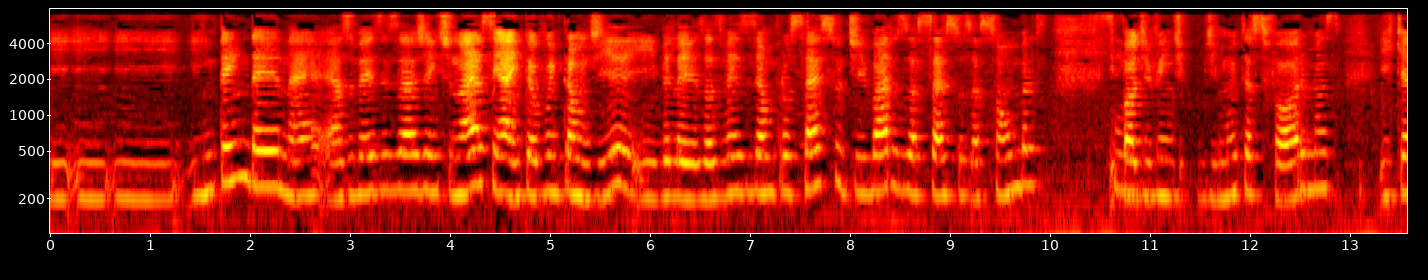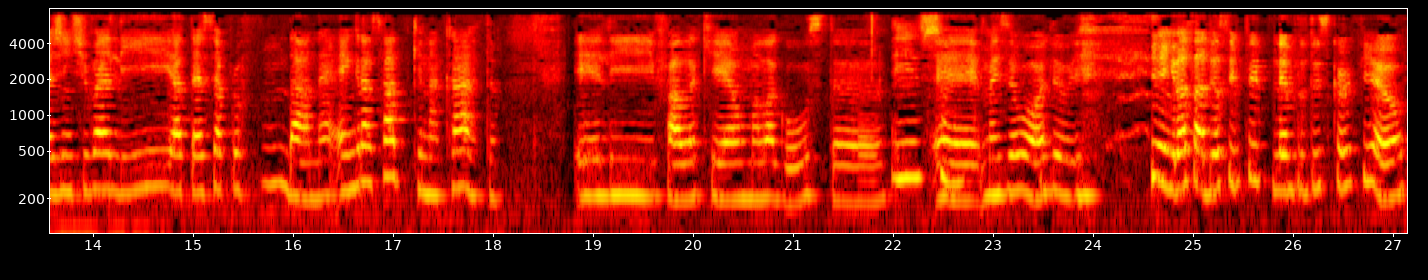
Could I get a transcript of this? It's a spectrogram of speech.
E, e, e- e entender, né? Às vezes a gente não é assim, ah, então eu vou entrar um dia e beleza. Às vezes é um processo de vários acessos às sombras Sim. e pode vir de, de muitas formas e que a gente vai ali até se aprofundar, né? É engraçado porque na carta ele fala que é uma lagosta, Isso. é, mas eu olho e, e é engraçado, eu sempre lembro do escorpião.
